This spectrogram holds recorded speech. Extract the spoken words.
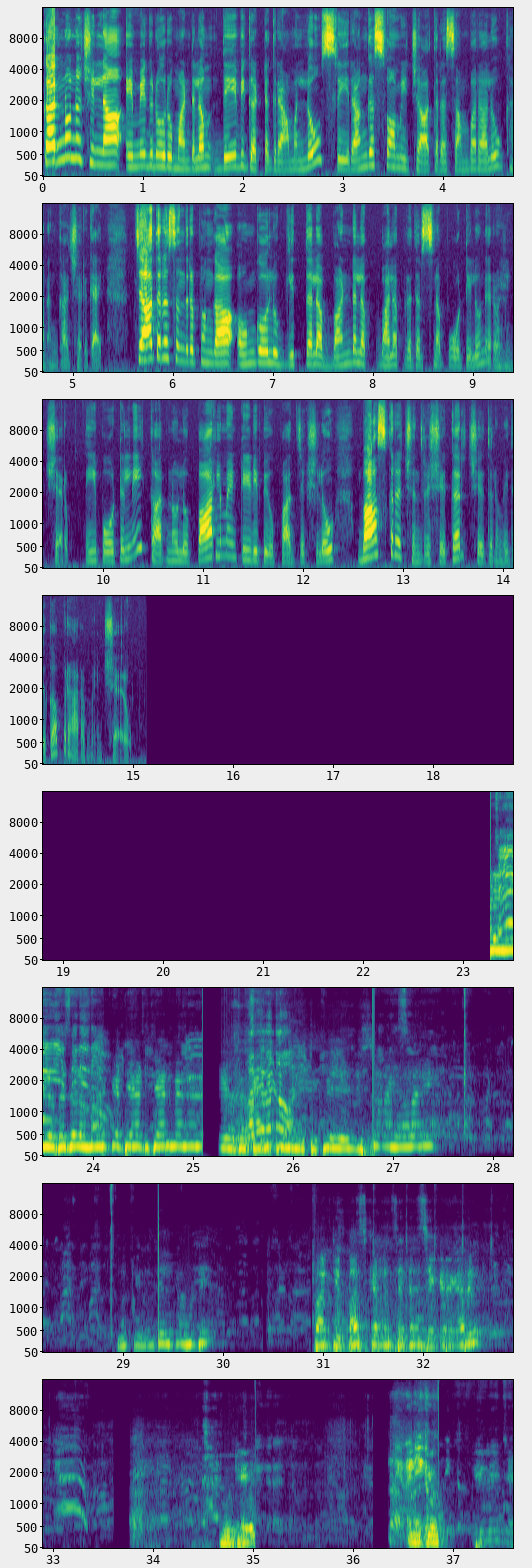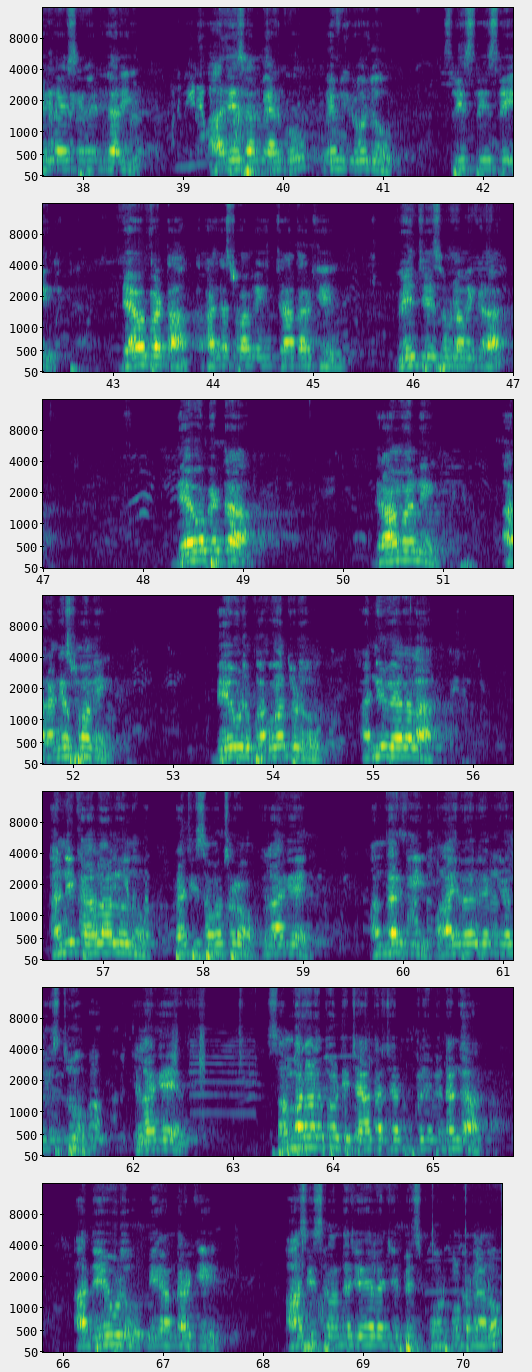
కర్నూలు జిల్లా ఎమ్మెగనూరు మండలం దేవిగట్ట గ్రామంలో శ్రీ రంగస్వామి జాతర సంబరాలు ఘనంగా జరిగాయి. జాతర సందర్భంగా ఒంగోలు గిత్తల బండల బల ప్రదర్శన పోటీలు నిర్వహించారు. ఈ పోటీల్ని కర్నూలు పార్లమెంట్ టీడీపీ ఉపాధ్యక్షులు భాస్కర చంద్రశేఖర్ చేతుల మీదుగా ప్రారంభించారు. మార్కెట్ యార్డ్ చైర్మన్ ఉంటుంది కాబట్టి పార్టీ భాస్కర్ చంద్రశేఖర్ గారు. ఓకే. పివి జగనేశ్వర రెడ్డి గారి ఆదేశాల మేరకు మేము ఈరోజు శ్రీ శ్రీ శ్రీ దేవపట్ట రంగస్వామి జాతరకి వేయించేసి ఉన్నాం ఇక్కడ. దేవపేట గ్రామాన్ని ఆ రంగస్వామి దేవుడు భగవంతుడు అన్ని వేళలా అన్ని కాలాల్లోనూ ప్రతి సంవత్సరం ఇలాగే అందరికీ ఆయుర్వేదం ఇస్తూ ఇలాగే సంబరాలతోటి జాతర జరుపుకునే విధంగా ఆ దేవుడు మీ అందరికీ ఆశీస్సులు అందజేయాలని చెప్పేసి కోరుకుంటున్నాను.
